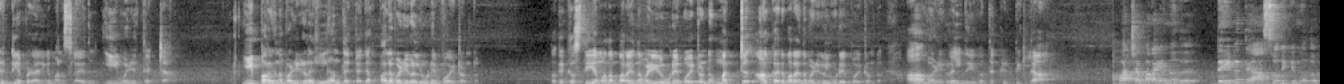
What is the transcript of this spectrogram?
കിട്ടിയപ്പോഴായിരിക്കും മനസ്സിലായത് ഈ വഴി തെറ്റാണ് ഈ പറയുന്ന വഴികളെല്ലാം തെറ്റാണ് ഞാൻ പല വഴികളിലൂടെയും പോയിട്ടുണ്ട്. ഓക്കെ ക്രിസ്തീയ മതം പറയുന്ന വഴികളിലൂടെയും പോയിട്ടുണ്ട്. മറ്റ് ആൾക്കാർ പറയുന്ന വഴികളിലൂടെയും പോയിട്ടുണ്ട്. ആ വഴികളിൽ ദൈവത്തെ കിട്ടില്ല. അപ്പൊ അച്ഛൻ പറയുന്നത് ദൈവത്തെ ആസ്വദിക്കുന്നതും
